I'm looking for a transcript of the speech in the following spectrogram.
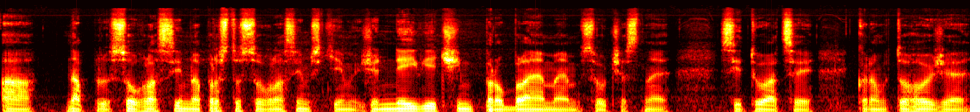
A napr- souhlasím, naprosto souhlasím s tím, že největším problémem současné situaci, krom toho, že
